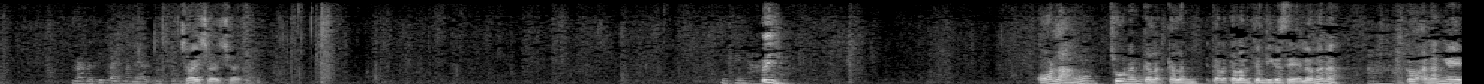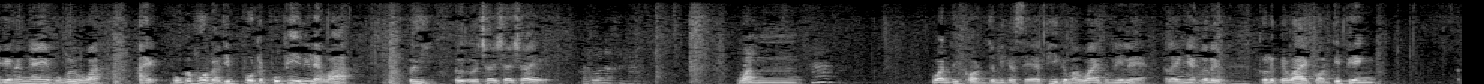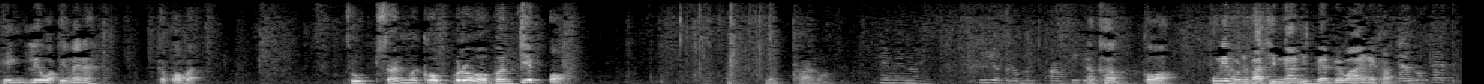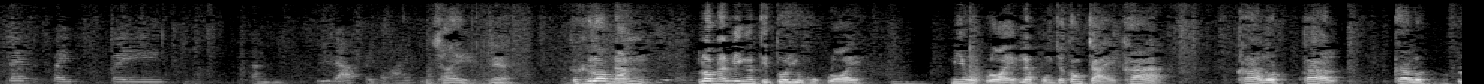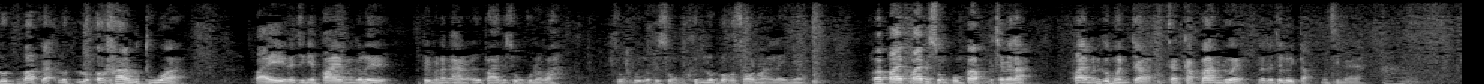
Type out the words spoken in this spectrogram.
หลังจากที่ไปมาแล้วอีกใช่ไหมใช่ใช่ใช่ไม่ใช่นะเอ้ยอ๋อหลังช่วงนั้นกำลังกำลังกำลังกำลังจะมีกระแสแล้วนั่นน่ะ อ่าฮะก็อันนั้นไงเพลงนั้นไง ผมก็เลยบอกว่าไอ้ผมก็พูดแบบที่พูดกับพวกพี่นี่แหละว่า เอ้ยเออเออใช่ใช่ใช่ขอโทษนะคะนะวันฮะ วันที่ก่อนจะมีกระแสพี่ก็มาไหว้ตรงนี้แหละ อะไรเงี้ยก็เลยก็เลยไปไหว้ก่อนที่เพลง เพลงเร็วอะเพลงอะไรนะกับป๊อปอะสุขสันต์เมื่อครบรอบวันเจ็บออกเนี่ยผ่านเนาะไม่ไม่ไม่ที่เรามันความคิดนะครับ ก็พรุ่งนี้ผมจะพาทีมงานนิดแบนไปไหว้นะครับ แล้วลูกได้ได้ไปไปอันซื้อดาบไปถวายปู่ใช่เนี่ย ก็คือรอบนั้น รอบนั้นมีเงินติดตัวอยู่หกร้อย มีหกร้อยแล้วผมจะต้องจ่ายค่าค่ารถค่าค่ารถรถบัสอะรถรถเอ่อค่ารถทัวร์ไปแล้วทีนี้ไปมันก็เลยเป็นพนักงานเออไปไปส่งคุณหน่อยวะส่งคุณเอาไปส่งขึ้นรถบกสหน่อยอะไรเงี้ยพอไปไปไปส่งผมปั๊บใช่ไหมล่ะไปมันก็เหมือนจะจะกลับบ้านด้วย แล้วก็จะเลยกลับมันสิแม่อ่า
